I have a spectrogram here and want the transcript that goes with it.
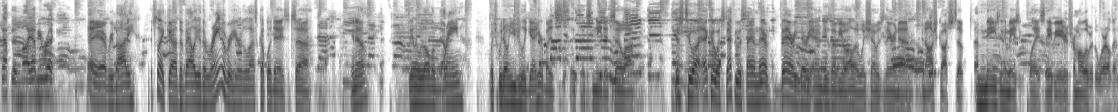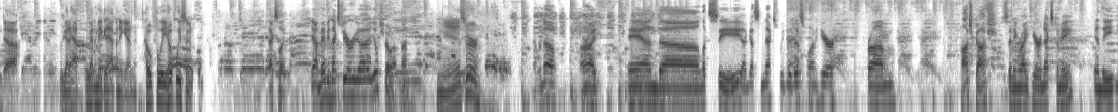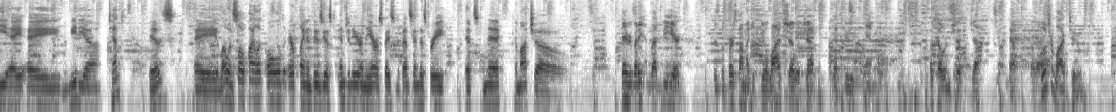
Captain Miami Rick. Hey everybody! It's like uh, the Valley of the Rain over here over the last couple of days. It's uh, you know, dealing with all the rain, which we don't usually get here, but it's it's, it's needed. So uh, just to uh, echo what Steffi was saying there, very very envious of you all. I wish I was there in uh, in Oshkosh. It's an amazing amazing place. Aviators from all over the world, and uh, we gotta have we gotta make it happen again. Hopefully, hopefully soon. Excellent. Yeah, maybe next year uh, you'll show up, huh? Yes, sir. Never know. All right. And uh, let's see. I guess next we do this one here from Oshkosh, sitting right here next to me in the EAA media tent is a low and slow pilot, old airplane enthusiast, engineer in the aerospace and defense industry. It's Nick Camacho. Hey, everybody. I'm glad to be here. This is the first time I get to do a live show with Jeff. I got to do a handful of hotel room shows with Jeff. Yeah. But, uh, Well, those are live too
